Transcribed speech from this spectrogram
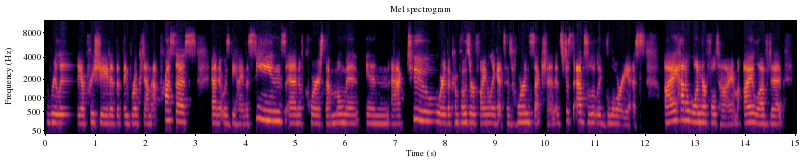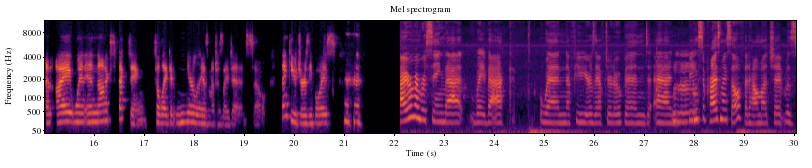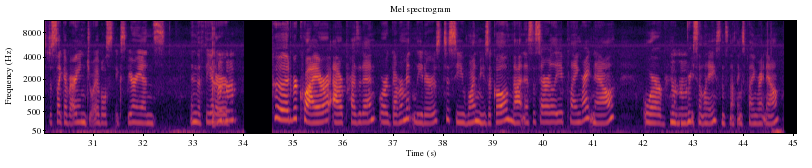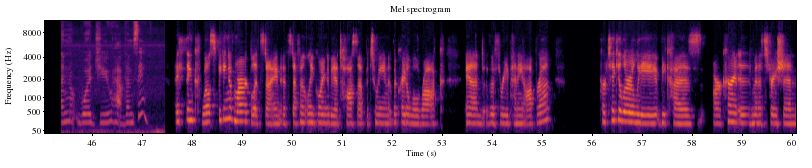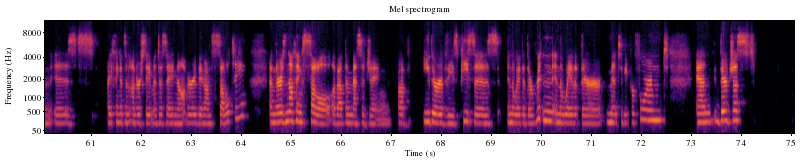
really appreciated that they broke down that process and it was behind the scenes. And of course that moment in act 2 where the composer finally gets his horn section it's just absolutely glorious. I had a wonderful time. I loved it. And i went in not expecting to like it nearly as much as i did. So thank you jersey boys. I remember seeing that way back when a few years after it opened and mm-hmm. being surprised myself at how much it was just like a very enjoyable experience in the theater. Mm-hmm. Could require our president or government leaders to see one musical, not necessarily playing right now or mm-hmm. recently, since nothing's playing right now. And would you have them see? I think, well, speaking of Mark Blitzstein, it's definitely going to be a toss up between The Cradle Will Rock and the Three Penny Opera, particularly because our current administration is, I think it's an understatement to say, not very big on subtlety. And there is nothing subtle about the messaging of either of these pieces in the way that they're written, in the way that they're meant to be performed. And they're just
